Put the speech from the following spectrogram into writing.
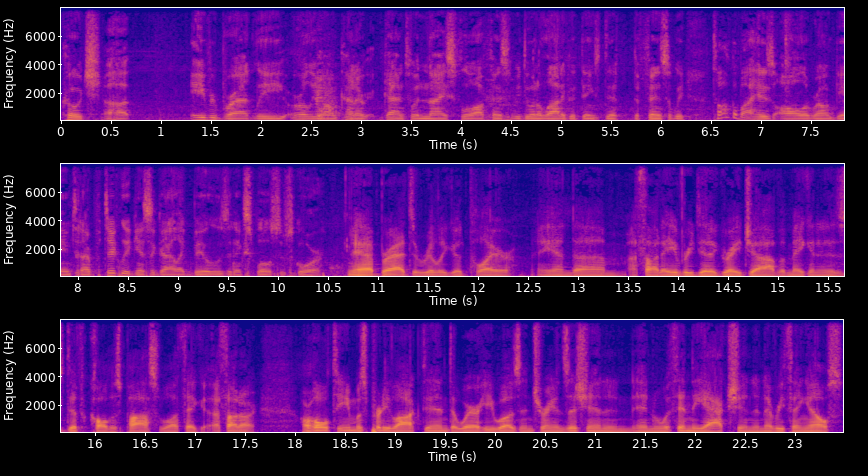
Coach, uh, Avery Bradley early on kind of got into a nice flow offensively, doing a lot of good things de- defensively. Talk about his all around game tonight, particularly against a guy like Beal, who's an explosive scorer. Yeah, Brad's a really good player, and um, I thought Avery did a great job of making it as difficult as possible. I think I thought our our whole team was pretty locked in to where he was in transition and, and within the action and everything else.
